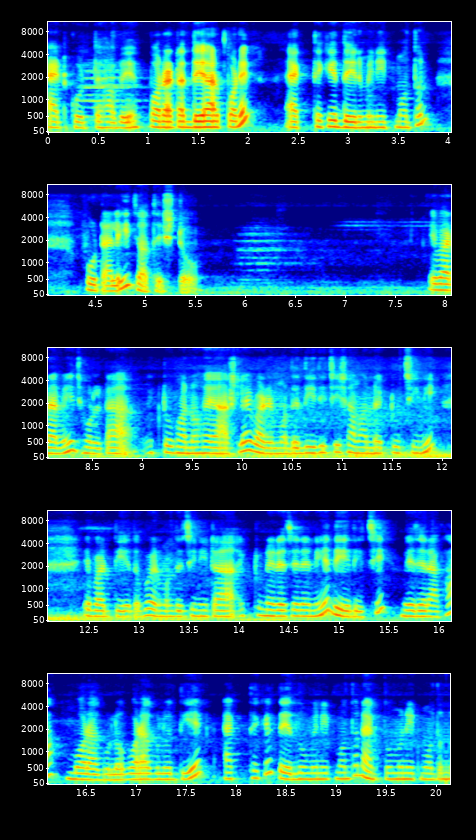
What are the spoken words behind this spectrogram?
অ্যাড করতে হবে। বড়াটা দেওয়ার পরে এক থেকে দেড় মিনিট মতন ফোটালেই যথেষ্ট। এবার আমি ঝোলটা একটু ঘন হয়ে আসলে এবার এর মধ্যে দিয়ে দিচ্ছি সামান্য একটু চিনি। এবার দিয়ে দেবো, এর মধ্যে চিনিটা একটু নেড়ে চেড়ে নিয়ে দিয়ে দিচ্ছি ভেজে রাখা বড়াগুলো। বড়াগুলো দিয়ে এক থেকে দু মিনিট মতন, এক দু মিনিট মতন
